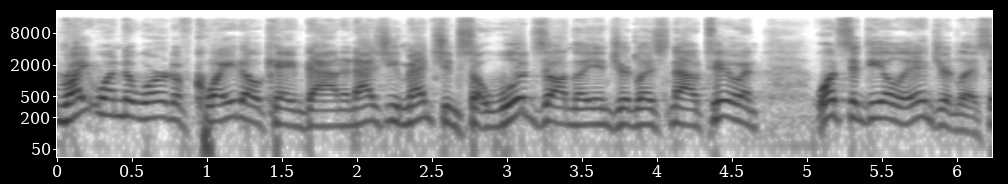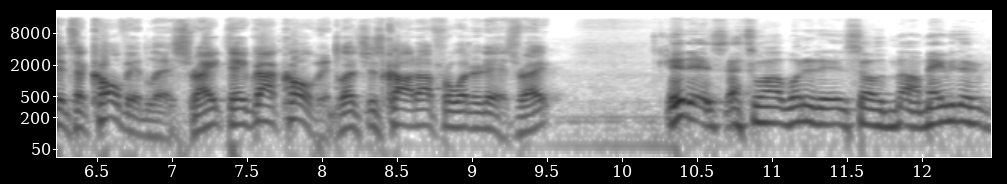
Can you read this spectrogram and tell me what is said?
right when the word of Cueto came down, and as you mentioned, so Woods on the injured list now too. And what's the deal with the injured list? It's a COVID list, right? They've got COVID. Let's just call it up for what it is, right? It is. That's what it is. So uh, maybe they're.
